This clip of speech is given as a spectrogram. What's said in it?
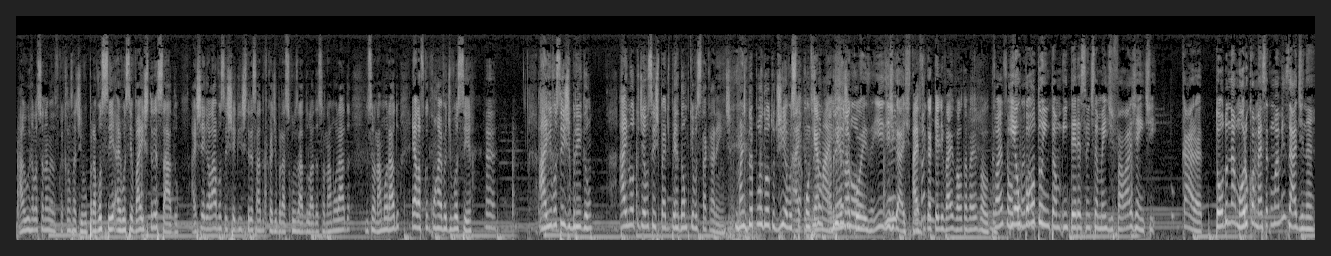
Aí o relacionamento fica cansativo pra você, aí você vai estressado. Aí chega lá, você chega estressado, fica de braço cruzado do lado da sua namorada, do seu namorado, ela fica com raiva de você. É. Aí vocês brigam. Aí no outro dia vocês pedem perdão porque você tá carente. Mas depois do outro dia você Aí tá acontecendo mais. briga Mesma de novo. coisa. E desgasta. Aí fica aquele vai e volta, vai e volta. Vai, volta, e é o ponto então, interessante também de falar, gente, cara, todo namoro começa com uma amizade, né?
